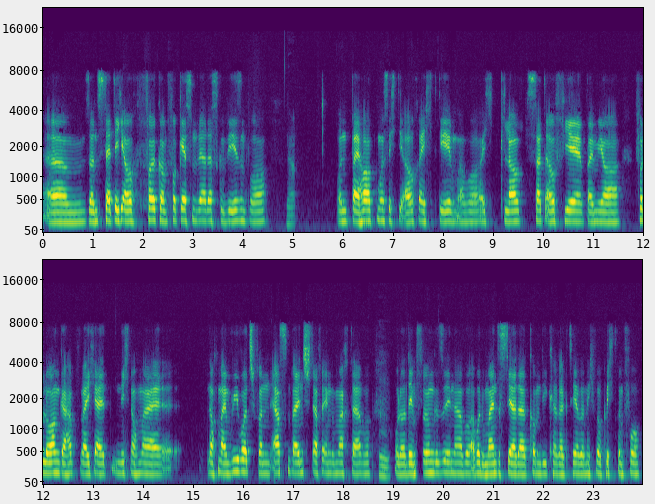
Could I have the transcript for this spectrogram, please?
ähm, sonst hätte ich auch vollkommen vergessen, wer das gewesen war. Ja. Und bei Hawk muss ich dir auch recht geben, aber ich glaube, es hat auch viel bei mir verloren gehabt, weil ich halt nicht nochmal noch mal im Rewatch von den ersten beiden Staffeln gemacht habe hm. oder dem Film gesehen habe, aber du meintest ja, da kommen die Charaktere nicht wirklich drin vor.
